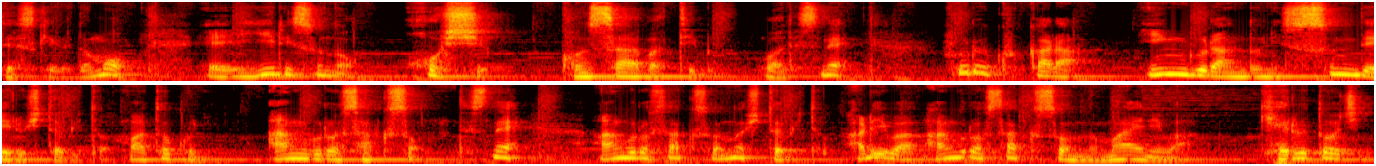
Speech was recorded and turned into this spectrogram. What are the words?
ですけれどもイギリスの保守コンサーバティブはですね古くからイングランドに住んでいる人々、まあ、特にアングロサクソンですね。アングロサクソンの人々あるいはアングロサクソンの前にはケルト人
